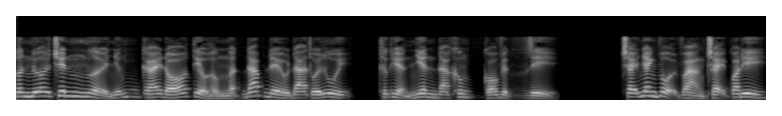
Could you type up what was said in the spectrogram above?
hơn nữa trên người những cái đó tiểu hồng ngật đáp đều đã thối lui, thực hiển nhiên đã không có việc gì. Chạy nhanh vội vàng chạy qua đi,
